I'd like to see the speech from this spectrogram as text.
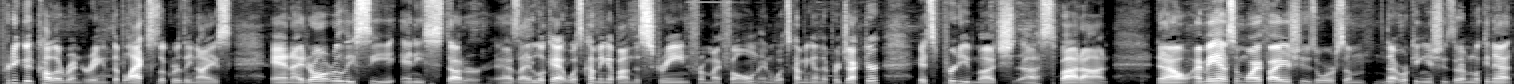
pretty good color rendering. The blacks look really nice, and I don't really see any stutter. As I look at what's coming up on the screen from my phone and what's coming on the projector, it's pretty much uh, spot on. Now, I may have some Wi-Fi issues or some networking issues that I'm looking at,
